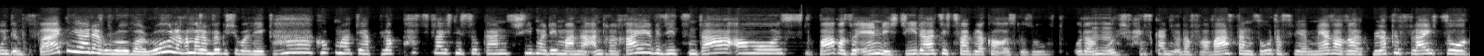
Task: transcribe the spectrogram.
Und im zweiten Jahr der Rover Roll, da haben wir dann wirklich überlegt, ah, guck mal, der Block passt vielleicht nicht so ganz, schieben wir den mal eine andere Reihe, wie sieht's denn da aus? War aber so ähnlich, jeder hat sich zwei Blöcke ausgesucht. Oder mhm. oh, ich weiß gar nicht, oder war es dann so, dass wir mehrere Blöcke vielleicht so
